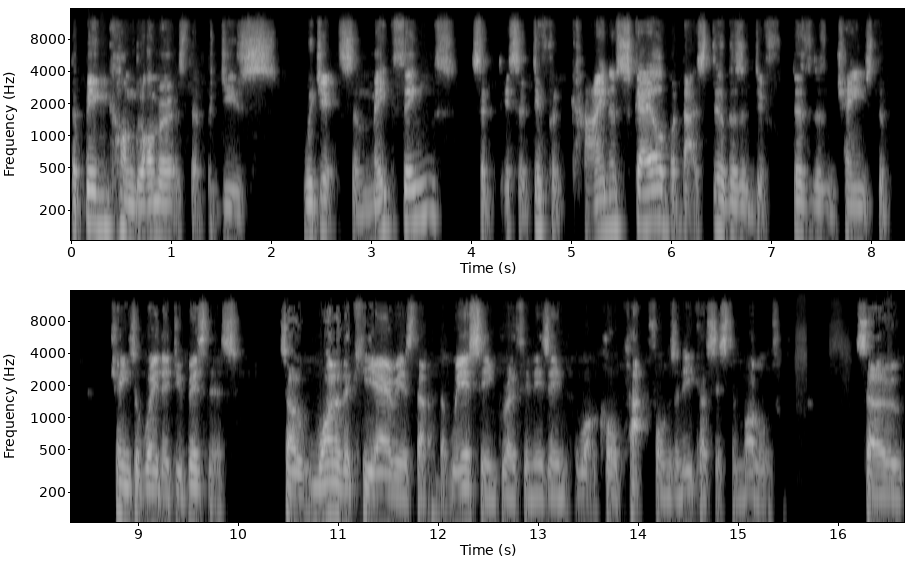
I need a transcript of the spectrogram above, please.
the big conglomerates that produce widgets and make things. It's a, it's a different kind of scale, but that still doesn't dif- doesn't change the change the way they do business. So one of the key areas that, that we're seeing growth in is in what are called platforms and ecosystem models. So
